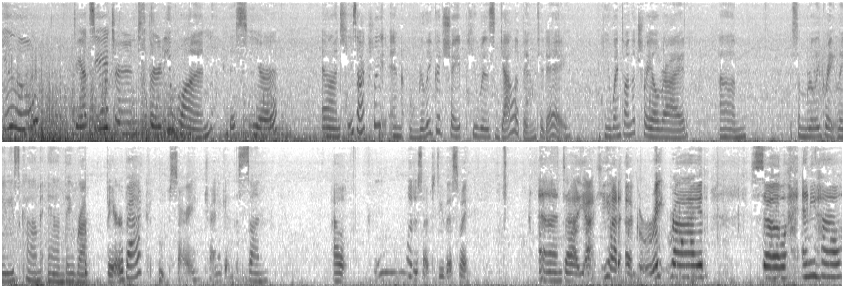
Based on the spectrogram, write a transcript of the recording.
you. Dancy turned 31 this year and he's actually in really good shape. He was galloping today. He went on the trail ride. Um, some really great ladies come and they ride bareback. Oops, sorry, trying to get the sun out. We'll just have to do this way. And uh, yeah, he had a great ride. So anyhow,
